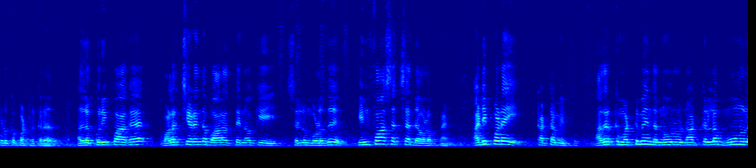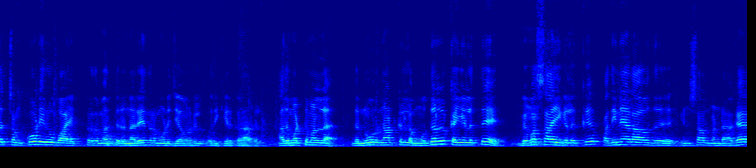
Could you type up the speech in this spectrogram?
கொடுக்கப்பட்டிருக்கிறது. அதில் குறிப்பாக வளர்ச்சியடைந்த பாரதத்தை நோக்கி செல்லும் பொழுது இன்ஃப்ராஸ்ட்ரக்சர் டெவலப்மெண்ட் அடிப்படை கட்டமைப்பு. அதற்கு மட்டுமே இந்த நூறு நாட்களில் மூணு லட்சம் கோடி ரூபாய் பிரதமர் திரு நரேந்திர மோடிஜி அவர்கள் ஒதுக்கி இருக்கிறார்கள் அது மட்டுமல்ல இந்த நூறு நாட்களில் முதல் கையெழுத்து விவசாயிகளுக்கு பதினேழாவது இன்ஸ்டால்மெண்டாக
